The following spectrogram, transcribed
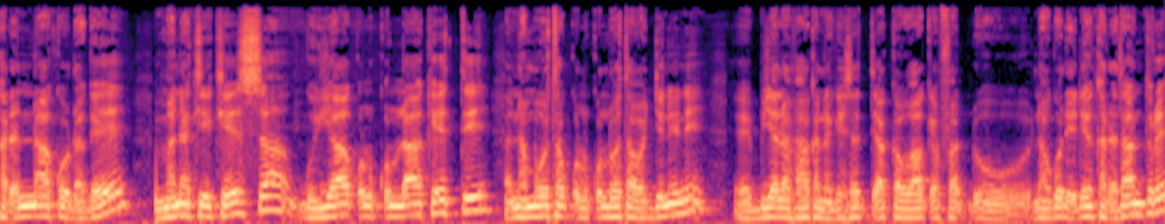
kadhannaa koo dhaga'ee mana kee keessa guyyaa qulqullaa keetti namoota qulqulloota wajjiniin biyya lafaa kana keessatti akka waaqeffadhu na godhee kadhataan ture.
